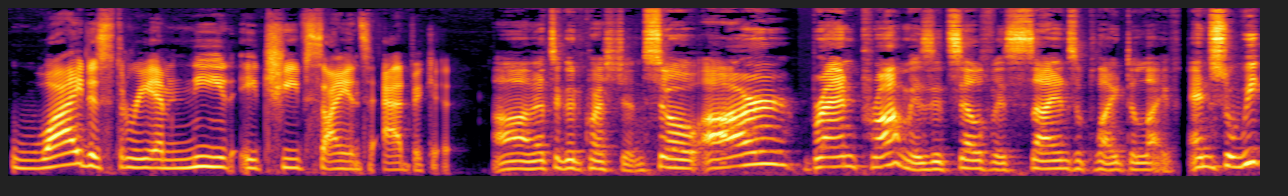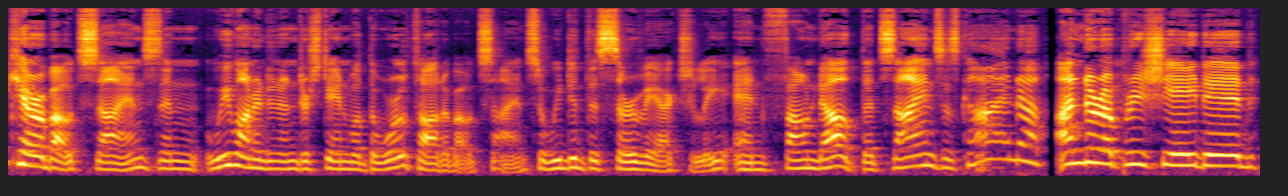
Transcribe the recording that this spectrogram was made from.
Why does 3M need a chief science advocate? Ah, that's a good question. So our brand promise itself is science applied to life. And so we care about science and we wanted to understand what the world thought about science. So we did this survey actually and found out that science is kind of underappreciated,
